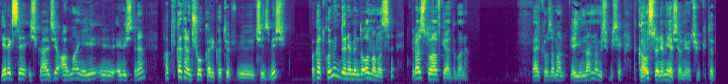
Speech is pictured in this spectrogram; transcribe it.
gerekse işgalci Almanya'yı e, eleştiren hakikaten çok karikatür e, çizmiş. Fakat komün döneminde olmaması biraz tuhaf geldi bana. Belki o zaman yayınlanmamış bir şey. Bir kaos dönemi yaşanıyor çünkü tabii.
